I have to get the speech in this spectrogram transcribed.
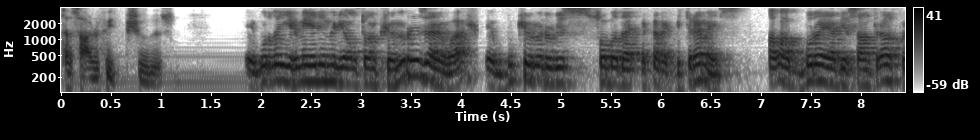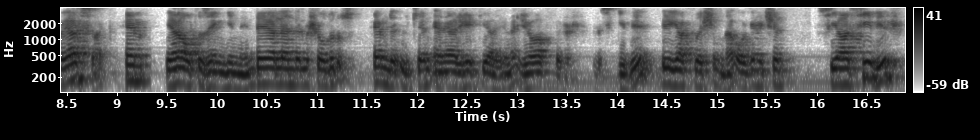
tasarruf etmiş oluyorsun. E, burada 27 milyon ton kömür rezervi var. E, bu kömürü biz sobada yakarak bitiremeyiz. Ama buraya bir santral koyarsak hem yeraltı zenginliğini değerlendirmiş oluruz hem de ülkenin enerji ihtiyacına cevap veririz gibi bir yaklaşımla o gün için siyasi bir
